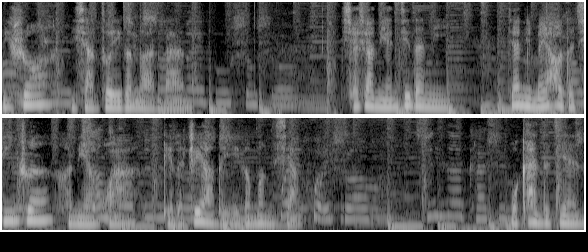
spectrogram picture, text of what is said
你说你想做一个暖男。小小年纪的你，将你美好的青春和年华给了这样的一个梦想。我看得见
